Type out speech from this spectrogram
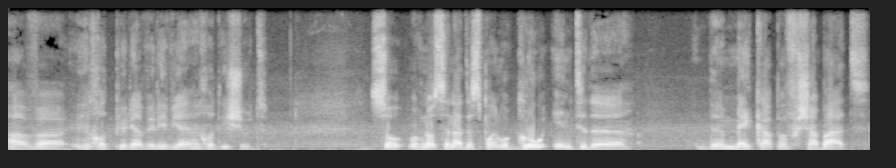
of uh, Hilchot Pirya Verivya and Ishut. So Rav Nosson at this point will go into the the makeup of Shabbat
